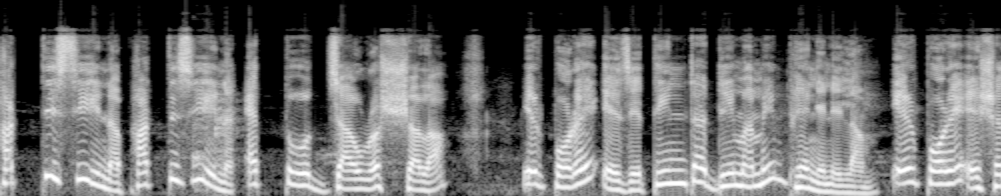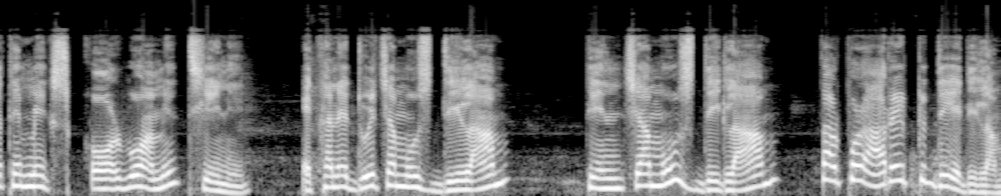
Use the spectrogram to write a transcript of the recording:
ফাটতেছি না ফাটতেছি না, এত জাউরা শালা। এরপরে এই যে তিনটা ডিম আমি ভেঙে নিলাম। এরপরে এর সাথে মিক্স করব আমি চিনি। এখানে দুই চামচ দিলাম, তিন চামচ দিলাম, তারপর আরও একটু দিয়ে দিলাম।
